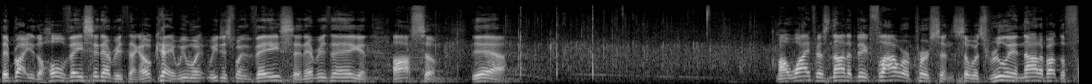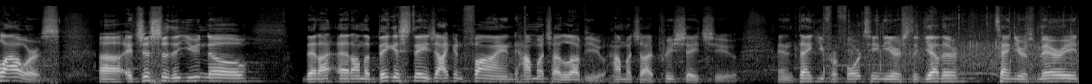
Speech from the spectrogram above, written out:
they brought you the whole vase and everything. Okay, we, went, we just went vase and everything, and awesome. Yeah. My wife is not a big flower person, so it's really not about the flowers. Uh, it's just so that you know that, I, that on the biggest stage I can find how much I love you, how much I appreciate you. And thank you for 14 years together, 10 years married.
